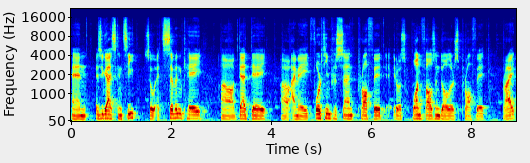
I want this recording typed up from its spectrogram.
And as you guys can see, so at 7K uh, that day, uh, I made 14% profit. It was $1,000 profit, right?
